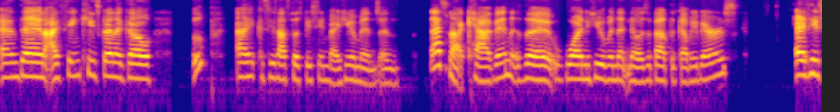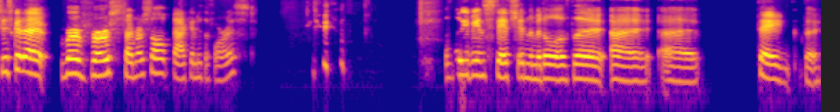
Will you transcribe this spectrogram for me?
and then I think he's gonna go, oop, I because he's not supposed to be seen by humans, and that's not Kevin, the one human that knows about the gummy bears. And he's just gonna reverse somersault back into the forest. leaving Stitch in the middle of the uh uh thing, the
